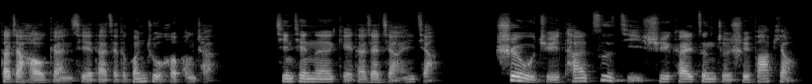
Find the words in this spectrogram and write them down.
大家好，感谢大家的关注和捧场。今天呢，给大家讲一讲税务局他自己虚开增值税发票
